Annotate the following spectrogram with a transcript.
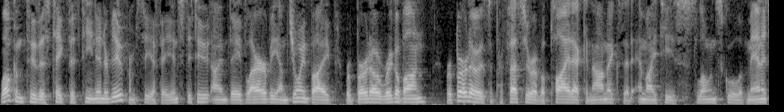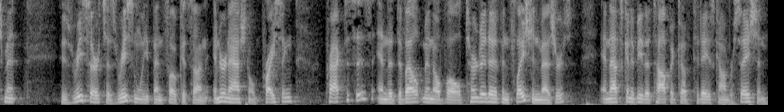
Welcome to this Take 15 interview from CFA Institute. I'm Dave Larrabee. I'm joined by Roberto Rigobon. Roberto is a professor of applied economics at MIT's Sloan School of Management, whose research has recently been focused on international pricing practices and the development of alternative inflation measures. And that's going to be the topic of today's conversation.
